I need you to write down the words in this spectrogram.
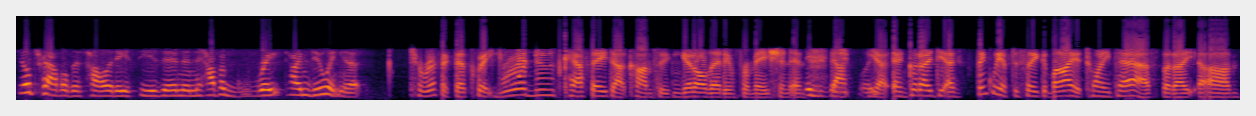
still travel this holiday season and have a great time doing it. Terrific. That's great. Yournewscafe.com, so you can get all that information. And Exactly. yeah, and good idea. I think we have to say goodbye at twenty past, but I. um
